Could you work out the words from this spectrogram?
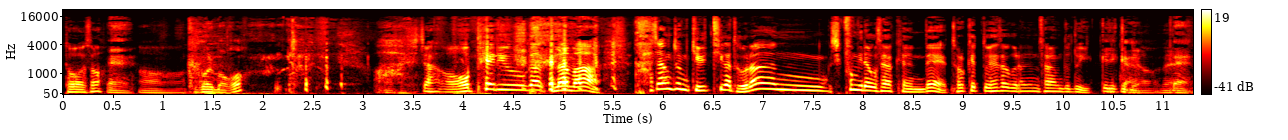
더워서? 네. 어, 그걸 먹어? 아, 진짜, 어, 어패류가 그나마 가장 좀 길티가 덜한 식품이라고 생각했는데, 저렇게 또 해석을 하는 사람들도 있, 그러니까요. 군요 네.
